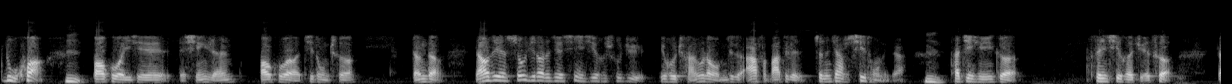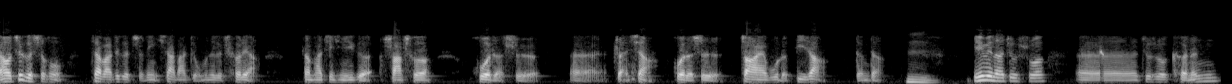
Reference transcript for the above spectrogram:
路况，嗯，包括一些行人，包括机动车等等。然后这些收集到的这些信息和数据，又会传入到我们这个阿尔法八这个智能驾驶系统里边，嗯，它进行一个分析和决策，然后这个时候再把这个指令下达给我们这个车辆，让它进行一个刹车，或者是呃转向，或者是障碍物的避让等等。嗯因为呢，就是说，呃，就是说，可能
